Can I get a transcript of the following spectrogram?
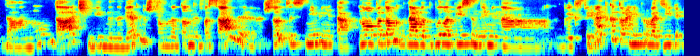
да, ну, да, очевидно, наверное, что монотонные фасады, что-то с ними не так. Но потом, когда вот был описан именно как бы, эксперимент, который они проводили...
